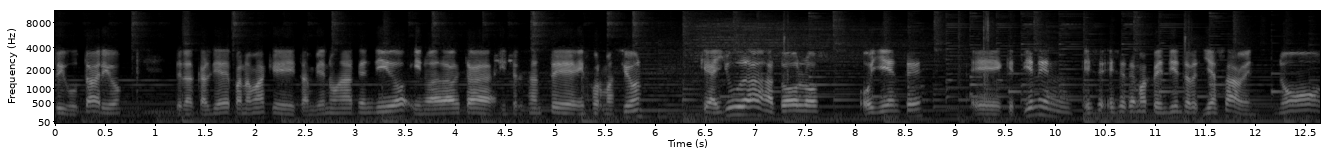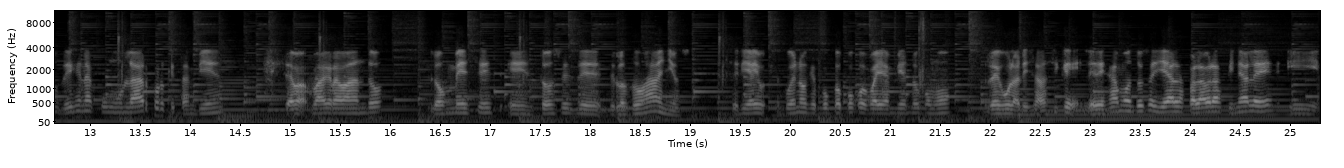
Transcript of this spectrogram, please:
tributario de la Alcaldía de Panamá, que también nos ha atendido y nos ha dado esta interesante información que ayuda a todos los oyentes eh, que tienen ese, tema pendiente. Ya saben, no dejen acumular porque también se va, va grabando los meses entonces de los dos años sería bueno que poco a poco vayan viendo cómo regularizar. Así que le dejamos entonces ya las palabras finales y,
